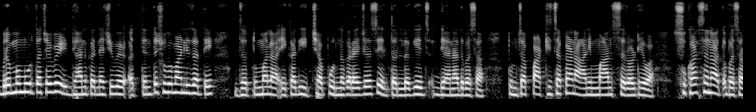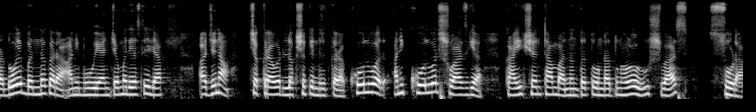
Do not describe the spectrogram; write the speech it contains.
ब्रह्ममुहूर्ताच्या वेळी ध्यान करण्याची वेळ अत्यंत शुभ मानली जाते. जर तुम्हाला एखादी इच्छा पूर्ण करायची असेल तर लगेच ध्यानात बसा. तुमचा पाठीचा कणा आणि मान सरळ ठेवा. सुखासनात बसा. डोळे बंद करा आणि भुवयांच्यामध्ये असलेल्या अजना चक्रावर लक्ष केंद्रित करा. खोलवर आणि खोलवर श्वास घ्या. काही क्षण थांबा. नंतर तोंडातून हळूहळू श्वास सोडा.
